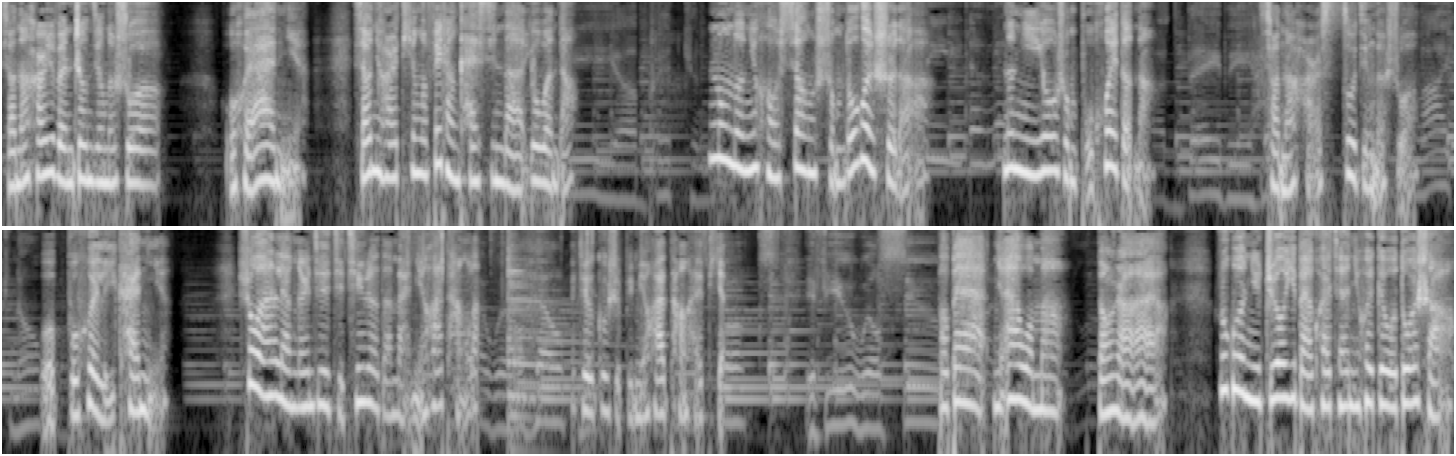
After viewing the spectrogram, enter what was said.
小男孩一本正经地说：“我会爱你。”小女孩听了非常开心的，又问道：“弄得你好像什么都会似的啊。”那你有什么不会的呢？小男孩肃静地说：“我不会离开你。”说完，两个人就一起亲热的买棉花糖了。这个故事比棉花糖还甜。宝贝，你爱我吗？当然爱啊！如果你只有一百块钱，你会给我多少？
